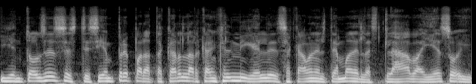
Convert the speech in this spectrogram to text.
Y entonces, este, siempre para atacar al arcángel Miguel le sacaban el tema de la esclava y eso. Y,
